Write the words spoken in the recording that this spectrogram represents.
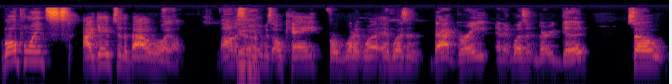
Low points I gave to the Battle Royal. Honestly, Yeah. it was okay for what it was. It wasn't that great, and it wasn't very good. So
